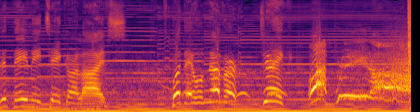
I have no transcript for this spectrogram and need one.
that they may take our lives? But they will never take our freedom!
